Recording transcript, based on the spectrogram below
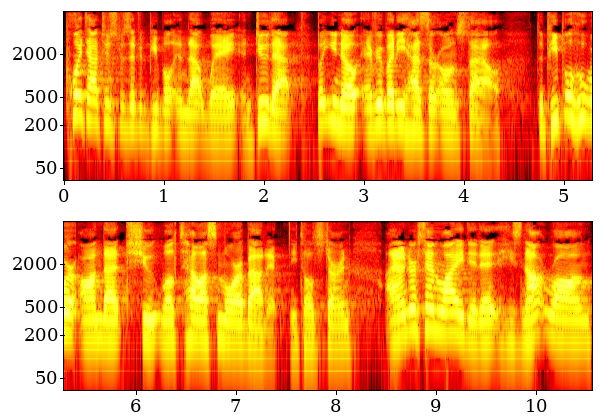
point out to specific people in that way and do that, but you know, everybody has their own style. The people who were on that shoot will tell us more about it, he told Stern. I understand why he did it. He's not wrong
